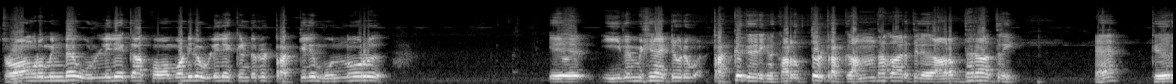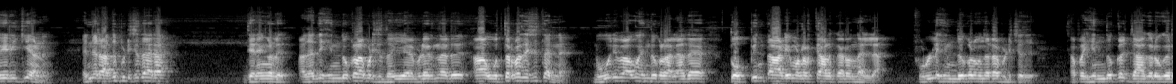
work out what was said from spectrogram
സ്ട്രോങ് റൂമിന്റെ ഉള്ളിലേക്ക് ആ കോമ്പൗണ്ടിന്റെ ഉള്ളിലേക്ക് ഉണ്ട് ഒരു ട്രക്കിൽ മുന്നൂറ് ഇ വി മെഷീനായിട്ട് ഒരു ട്രക്ക് കയറിയിരിക്കുന്നത് കറുത്തൊരു ട്രക്ക് അന്ധകാരത്തിൽ അർദ്ധരാത്രി ഏഹ് കയറിയിരിക്കുകയാണ് എന്നിട്ട് അത് പിടിച്ചതാരാ? ജനങ്ങൾ അതായത് ഹിന്ദുക്കളെ പിടിച്ചത്. ഈ എവിടെ ഇരുന്നത്? ആ ഉത്തർപ്രദേശിൽ തന്നെ. ഭൂരിഭാഗം ഹിന്ദുക്കൾ അല്ലാതെ തൊപ്പിൻ താടി വളർത്തിയ ആൾക്കാരൊന്നല്ല. ഫുള്ള് ഹിന്ദുക്കൾ വന്നിട്ടാണ് പിടിച്ചത്. അപ്പൊ ഹിന്ദുക്കൾ ജാഗരൂകർ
